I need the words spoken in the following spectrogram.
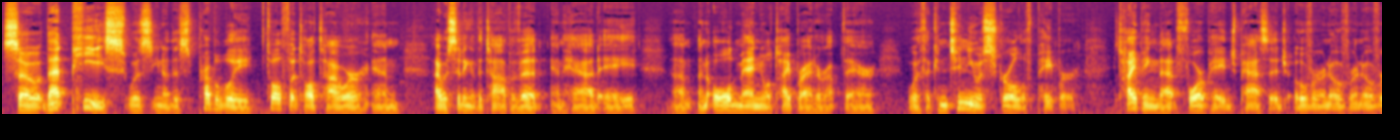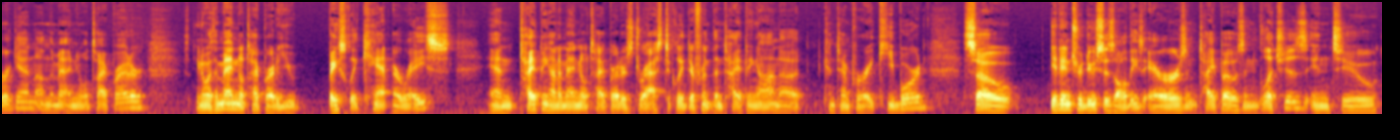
So that piece was, you know, this probably 12 foot tall tower, and I was sitting at the top of it and had a um, an old manual typewriter up there with a continuous scroll of paper, typing that four page passage over and over and over again on the manual typewriter. You know, with a manual typewriter, you basically can't erase and typing on a manual typewriter is drastically different than typing on a contemporary keyboard. So it introduces all these errors and typos and glitches into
